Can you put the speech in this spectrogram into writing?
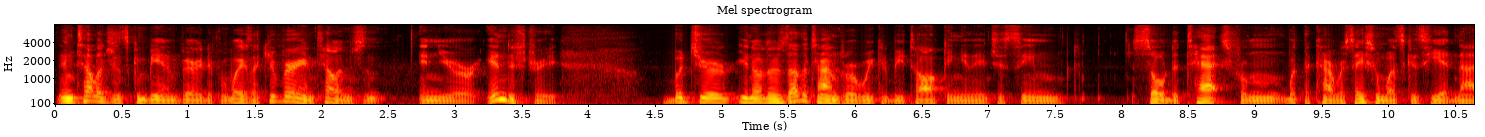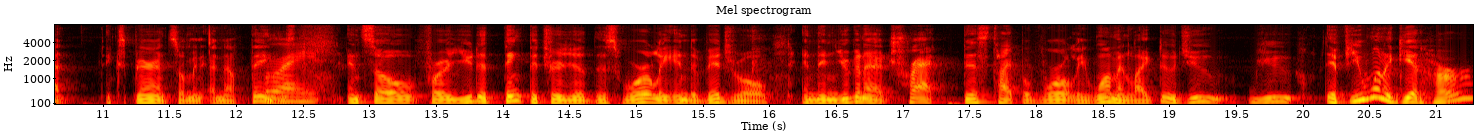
intelligence can be in very different ways. Like you're very intelligent in your industry, but you're you know there's other times where we could be talking and it just seemed so detached from what the conversation was because he had not experienced so many enough things. Right. and so for you to think that you're, you're this worldly individual and then you're going to attract this type of worldly woman like dude you you if you want to get her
